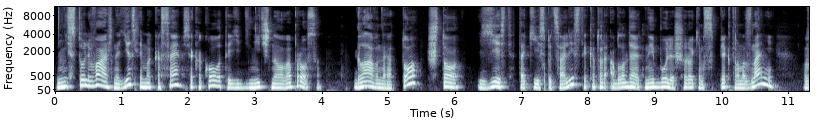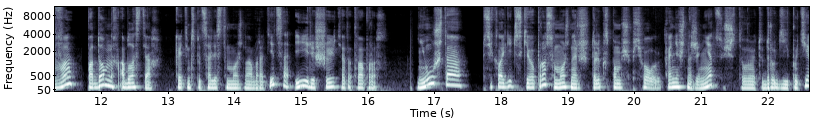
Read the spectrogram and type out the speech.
не столь важно, если мы касаемся какого-то единичного вопроса. Главное то, что есть такие специалисты, которые обладают наиболее широким спектром знаний в подобных областях. К этим специалистам можно обратиться и решить этот вопрос. Неужто психологические вопросы можно решить только с помощью психолога? Конечно же нет, существуют и другие пути,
